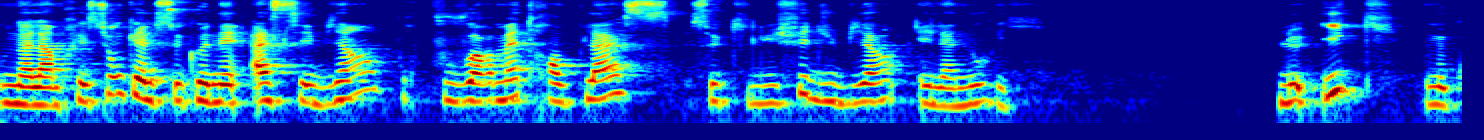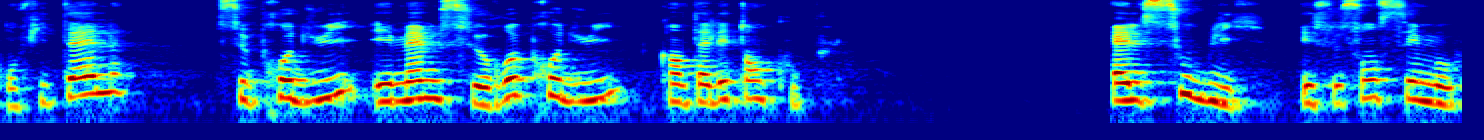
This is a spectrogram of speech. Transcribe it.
On a l'impression qu'elle se connaît assez bien pour pouvoir mettre en place ce qui lui fait du bien et la nourrit. Le hic, me confie-t-elle, se produit et même se reproduit quand elle est en couple. Elle s'oublie, et ce sont ses mots.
